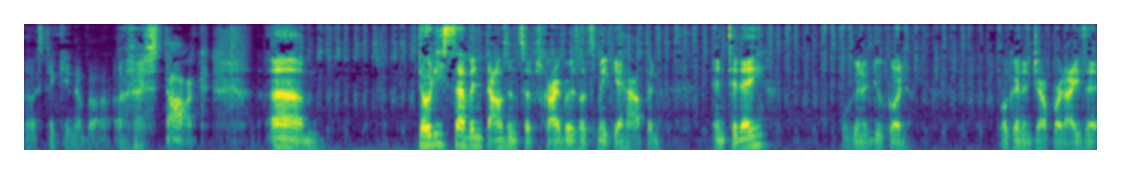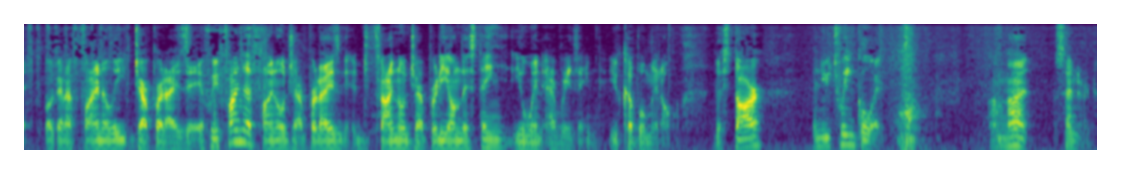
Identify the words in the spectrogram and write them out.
I was thinking of a, of a stock. Um, 37,000 subscribers. Let's make it happen. And today, we're going to do good. We're going to jeopardize it. We're going to finally jeopardize it. If we find a final jeopardize, final jeopardy on this thing, you win everything. You couple middle. The star, and you twinkle it. I'm not centered.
